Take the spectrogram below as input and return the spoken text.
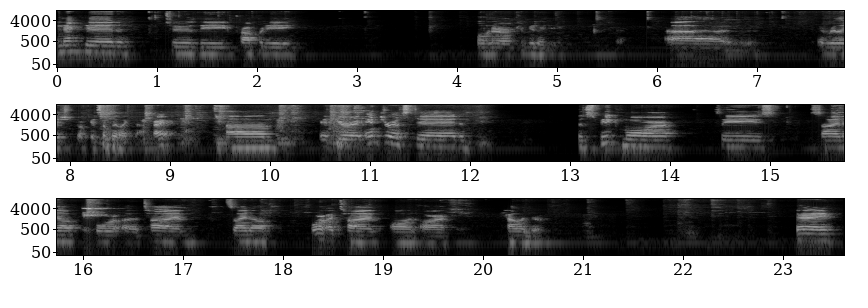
connected to the property owner community. Uh, in relation, okay, something like that, right? Um, if you're interested to speak more, please sign up for a time. Sign up for a time on our calendar. Okay,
